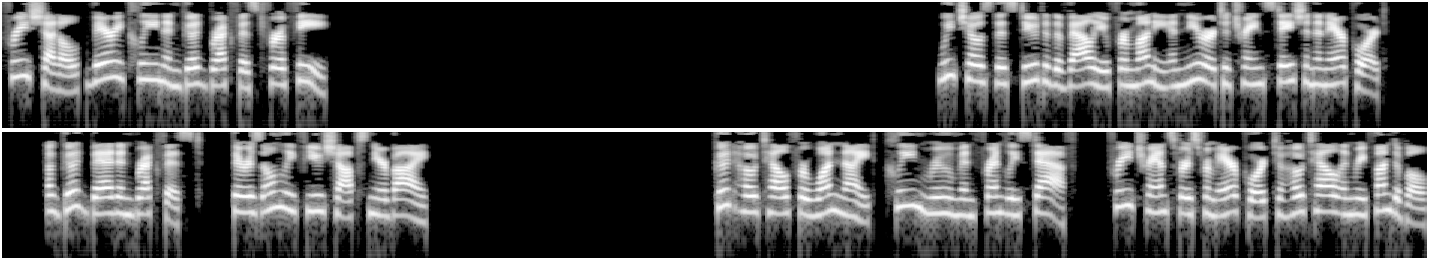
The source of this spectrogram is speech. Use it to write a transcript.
Free shuttle, very clean and good breakfast for a fee. We chose this due to the value for money and nearer to train station and airport. A good bed and breakfast. There is only few shops nearby. Good hotel for one night, clean room and friendly staff. Free transfers from airport to hotel and refundable.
